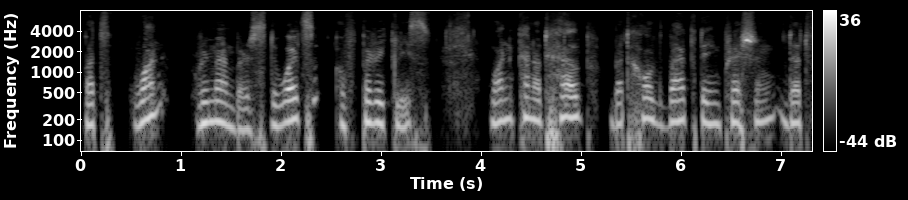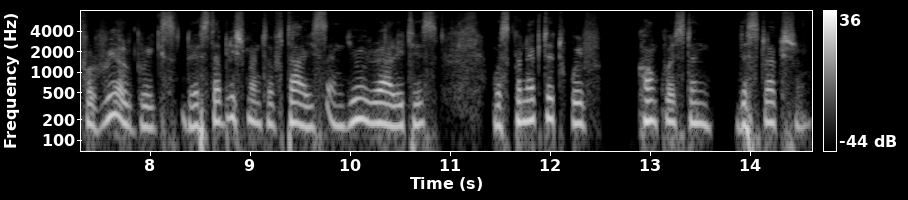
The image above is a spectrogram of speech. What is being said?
But one remembers the words of Pericles one cannot help but hold back the impression that for real Greeks the establishment of ties and new realities was connected with conquest and destruction,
